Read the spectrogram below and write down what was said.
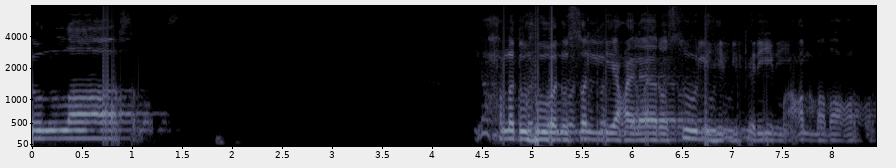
رسول الله نحمده ونصلي على رسوله الكريم عما بعد.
